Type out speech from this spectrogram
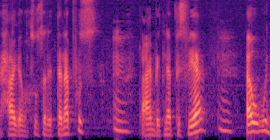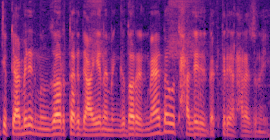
حاجة مخصوصة للتنفس. العين بتنفس فيها مم. أو وأنت بتعملي المنظار تاخدي عينة من جدار المعدة وتحللي البكتيريا الحلزونية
